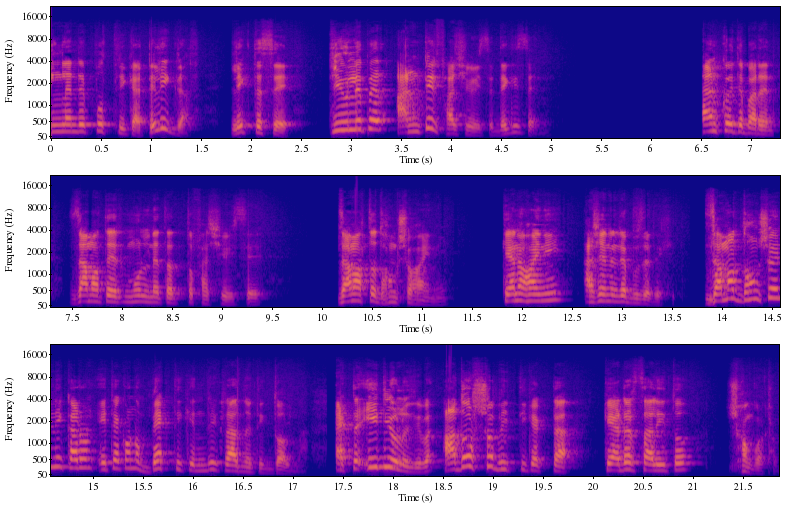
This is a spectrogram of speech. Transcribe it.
ইংল্যান্ডের পত্রিকা টেলিগ্রাফ লিখতেছে, টিউলিপের আন্টির ফাঁসি হয়েছে, দেখিছেন? এখন কইতে পারেন, জামাতের মূল নেতার তো ফাঁসি হয়েছে। জামাত তো ধ্বংস হয়নি। কেন হয়নি? আসেন এটা বুঝে দেখি। জামাত ধ্বংস হয়নি কারণ এটা কোনো ব্যক্তি কেন্দ্রিক রাজনৈতিক দল না। একটা ইডিওলজি বা আদর্শ ভিত্তিক একটা ক্যাডার চালিত সংগঠন।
